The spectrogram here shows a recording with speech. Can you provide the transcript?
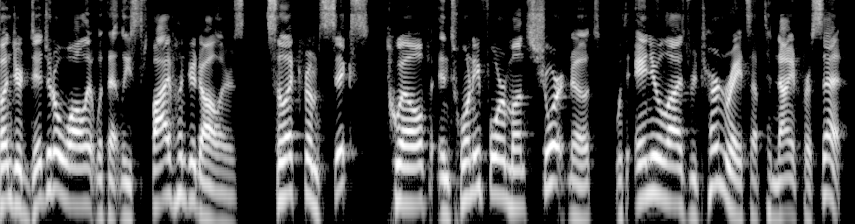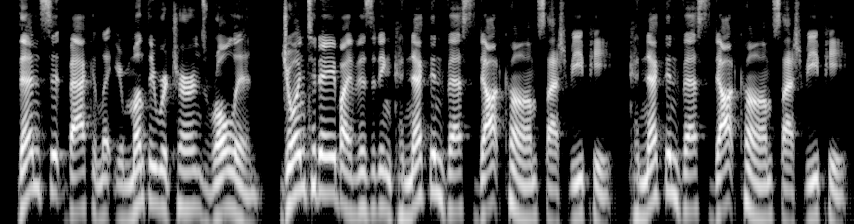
Fund your digital wallet with at least $500. Select from 6, 12, and 24 month short notes with annualized return rates up to 9%. Then sit back and let your monthly returns roll in. Join today by visiting connectinvest.com/vp. connectinvest.com/bp.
